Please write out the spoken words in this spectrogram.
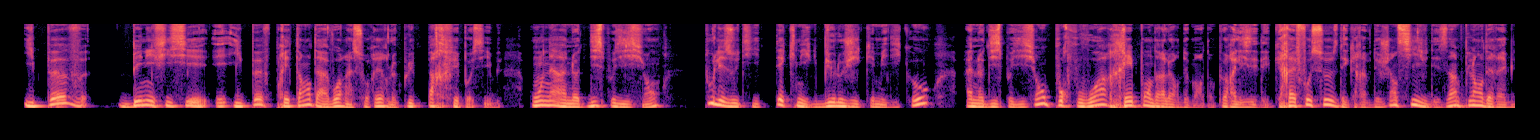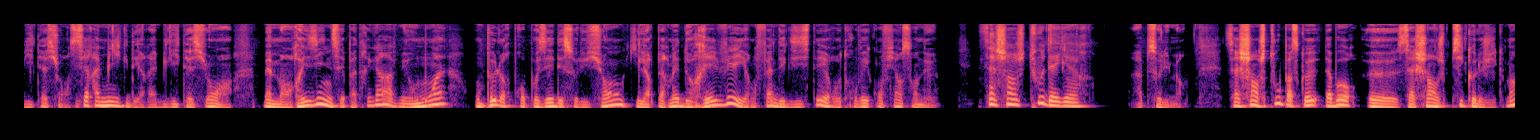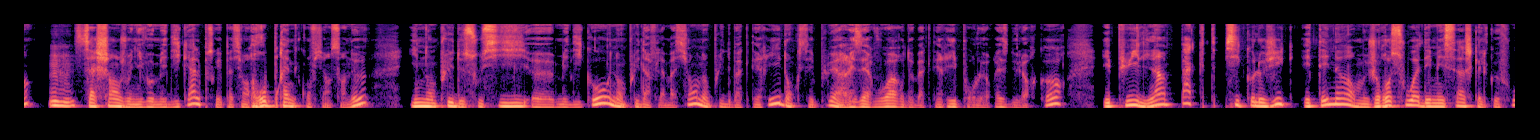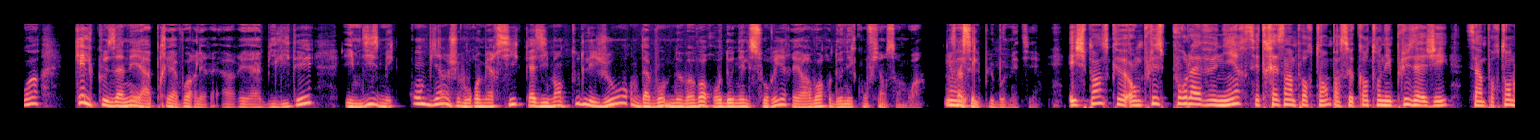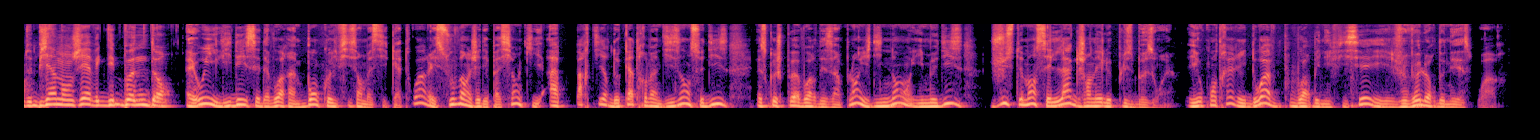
ils peuvent bénéficier et ils peuvent prétendre avoir un sourire le plus parfait possible. On a à notre disposition tous les outils techniques, biologiques et médicaux à notre disposition pour pouvoir répondre à leurs demandes. On peut réaliser des greffes osseuses, des greffes de gencives, des implants, des réhabilitations en céramique, des réhabilitations même en résine, c'est pas très grave, mais au moins on peut leur proposer des solutions qui leur permettent de rêver et enfin d'exister et retrouver confiance en eux. Ça change tout d'ailleurs. Absolument. Ça change tout parce que d'abord, euh, ça change psychologiquement, mhm. ça change au niveau médical parce que les patients reprennent confiance en eux. Ils n'ont plus de soucis euh, médicaux, n'ont plus d'inflammation, n'ont plus de bactéries, donc c'est plus un réservoir de bactéries pour le reste de leur corps. Et puis l'impact psychologique est énorme. Je reçois des messages quelquefois quelques années après avoir les réhabilité, ils me disent mais combien je vous remercie quasiment tous les jours de m'avoir redonné le sourire et avoir redonné confiance en moi. Ça, c'est le plus beau métier. Et je pense qu'en plus, pour l'avenir, c'est très important parce que quand on est plus âgé, c'est important de bien manger avec des bonnes dents. Et eh oui, l'idée, c'est d'avoir un bon coefficient masticatoire. Et souvent, j'ai des patients qui, à partir de 90 ans, se disent Est-ce que je peux avoir des implants? Et je dis non. Ils me disent Justement, c'est là que j'en ai le plus besoin. Et au contraire, ils doivent pouvoir bénéficier et je veux leur donner espoir.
